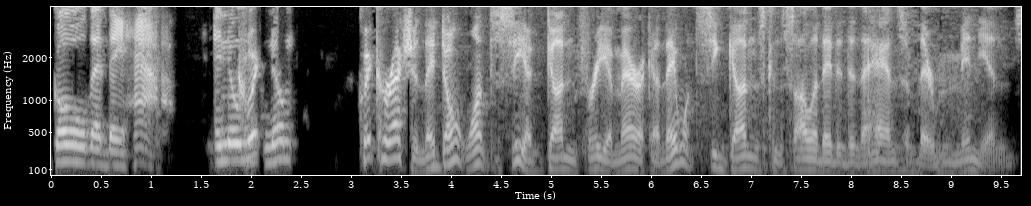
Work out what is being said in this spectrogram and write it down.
goal that they have. And no, Quick- no, Quick correction: they don't want to see a gun-free America. They want to see guns consolidated in the hands of their minions.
